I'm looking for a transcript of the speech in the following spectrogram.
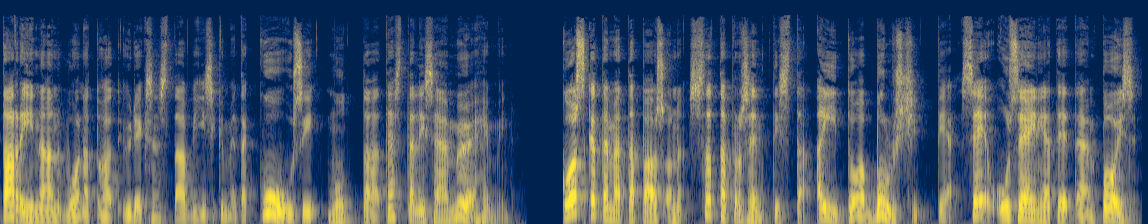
tarinaan vuonna 1956, mutta tästä lisää myöhemmin. Koska tämä tapaus on sataprosenttista aitoa bullshittia, se usein jätetään pois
